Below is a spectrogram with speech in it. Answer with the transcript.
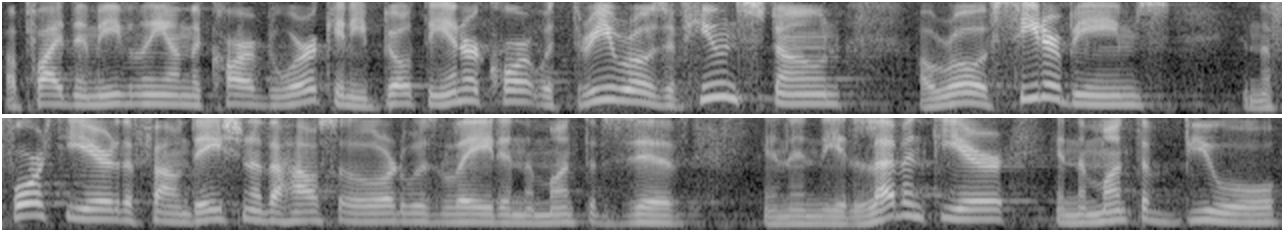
applied them evenly on the carved work, and he built the inner court with three rows of hewn stone, a row of cedar beams. In the fourth year, the foundation of the house of the Lord was laid in the month of Ziv. And in the eleventh year, in the month of Bul,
